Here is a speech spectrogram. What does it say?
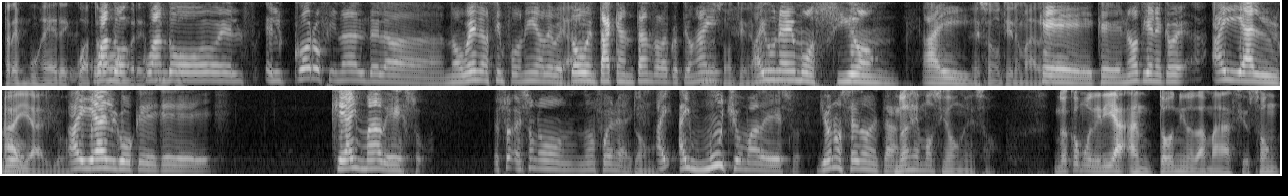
tres mujeres, cuatro hombres. Cuando el, el, coro final de la novena sinfonía de Beethoven está cantando la cuestión, hay, hay una emoción ahí. Eso no tiene madre. Que, que, no tiene que ver. Hay algo. Hay algo. Hay algo que, que hay más de eso. Eso, eso no, no fue ahí. Hay, hay mucho más de eso. Yo no sé dónde está. No es emoción eso. No es como diría Antonio Damasio, son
